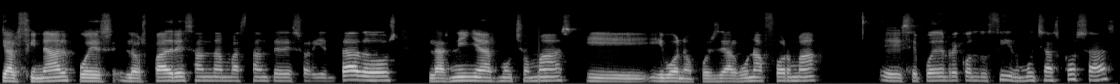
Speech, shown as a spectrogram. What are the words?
que al final pues los padres andan bastante desorientados, las niñas mucho más y, bueno, pues de alguna forma eh, se pueden reconducir muchas cosas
